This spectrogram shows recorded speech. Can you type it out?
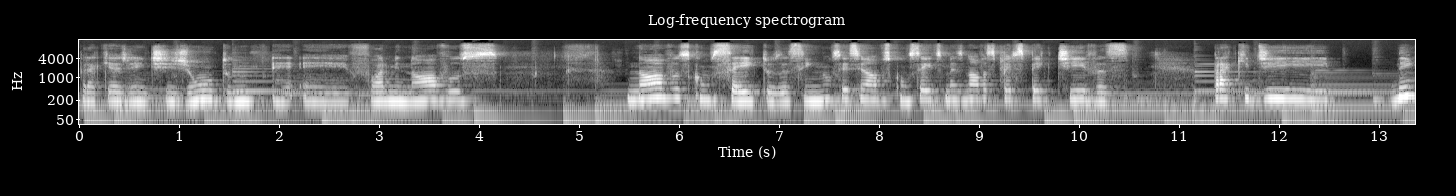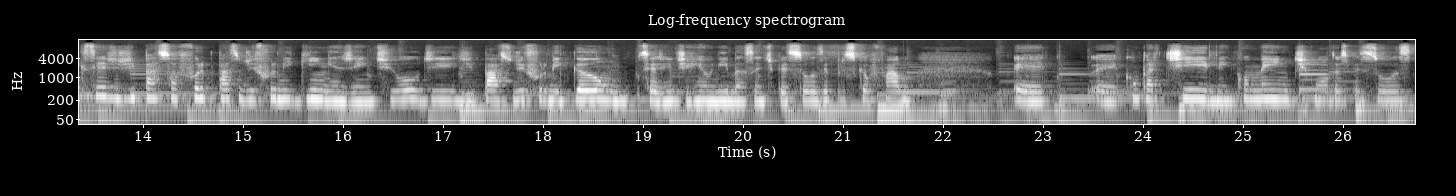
para que a gente junto é, é, forme novos novos conceitos, assim, não sei se novos conceitos, mas novas perspectivas, para que de nem que seja de passo a passo de formiguinha, gente, ou de, de passo de formigão, se a gente reunir bastante pessoas, é por isso que eu falo é, é, compartilhem, comente com outras pessoas.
